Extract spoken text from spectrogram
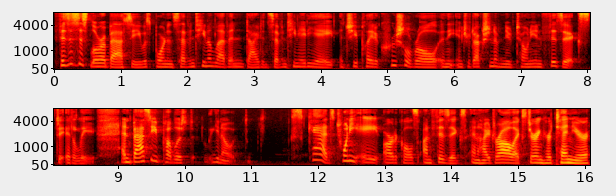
Physicist Laura Bassi was born in 1711, died in 1788, and she played a crucial role in the introduction of Newtonian physics to Italy. And Bassi published, you know, scads 28 articles on physics and hydraulics during her tenure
